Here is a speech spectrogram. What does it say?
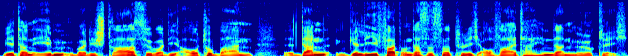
wird dann eben über die Straße, über die Autobahn äh, dann geliefert und das ist natürlich auch weiterhin dann möglich.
